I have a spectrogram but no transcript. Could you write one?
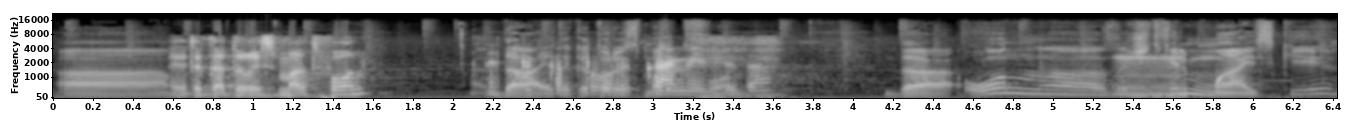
А, Это который смартфон? Да, это который комедия, смартфон. да. Да, он, э, значит, Мгм. фильм «Майские»,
